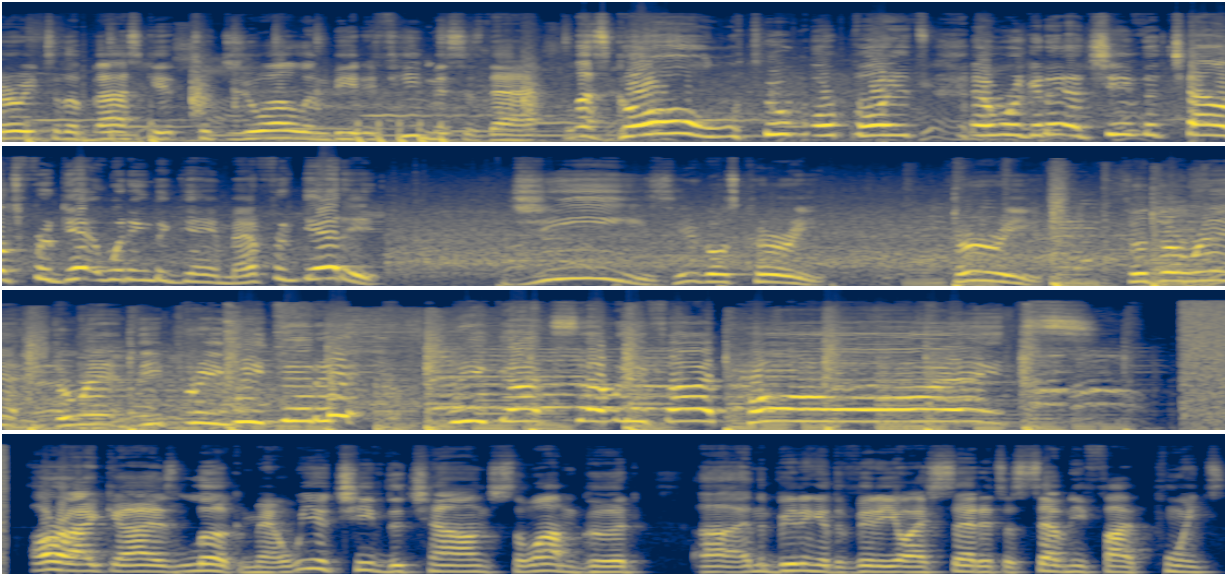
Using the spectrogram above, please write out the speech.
Curry to the basket to Joel Embiid. If he misses that, let's go! Two more points, and we're gonna achieve the challenge. Forget winning the game, man. Forget it. Jeez. Here goes Curry. Curry to Durant. Durant deep three. We did it. We got 75 points. All right, guys. Look, man, we achieved the challenge, so I'm good. Uh, in the beginning of the video, I said it's a 75 points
